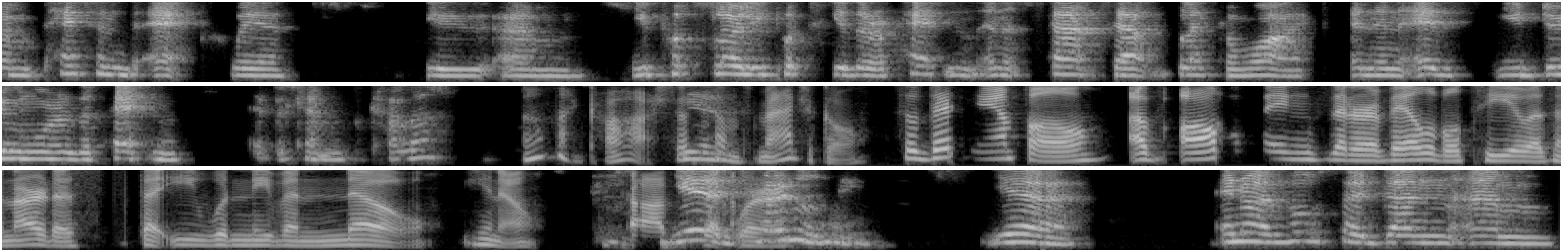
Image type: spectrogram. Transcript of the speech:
um, patterned app where you um you put slowly put together a pattern and it starts out black and white, and then as you do more of the pattern, it becomes color. oh my gosh, that Yeah. sounds magical. So, there's an example of all the things that are available to you as an artist that you wouldn't even know, you know, jobs yeah totally. Yeah. And i've also done um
